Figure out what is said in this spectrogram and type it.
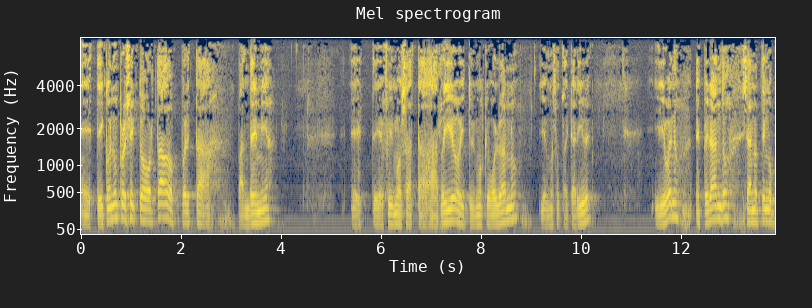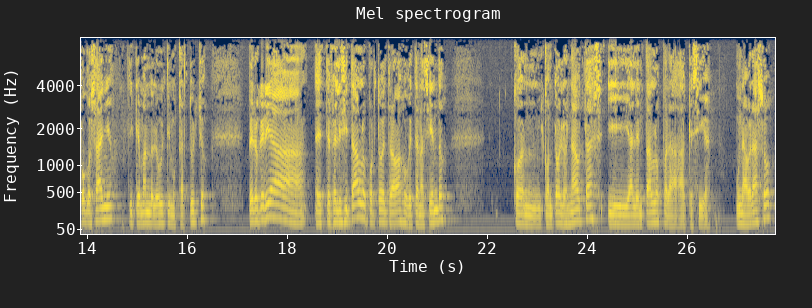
este, con un proyecto abortado por esta pandemia. Este, fuimos hasta Río y tuvimos que volvernos, íbamos hasta el Caribe. Y bueno, esperando, ya no tengo pocos años, estoy quemando los últimos cartuchos, pero quería este, felicitarlos por todo el trabajo que están haciendo con, con todos los nautas y alentarlos para que sigan. Un abrazo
